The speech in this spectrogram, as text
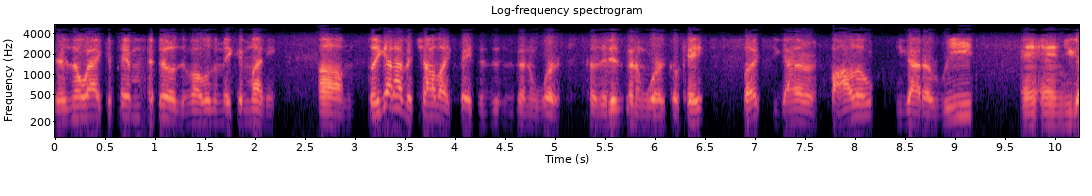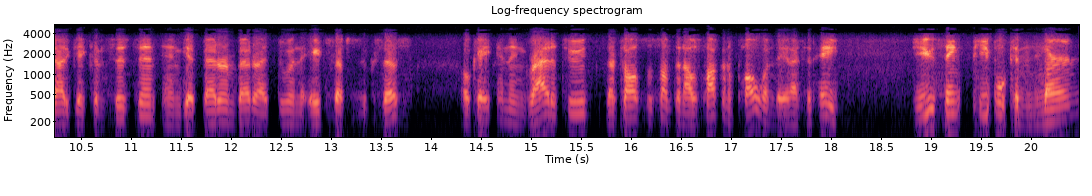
There's no way I could pay my bills if I wasn't making money. Um, so you gotta have a childlike faith that this is gonna work because it is gonna work. Okay, but you gotta follow. You gotta read, and, and you gotta get consistent and get better and better at doing the eight steps to success. Okay, and then gratitude, that's also something I was talking to Paul one day and I said, Hey, do you think people can learn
